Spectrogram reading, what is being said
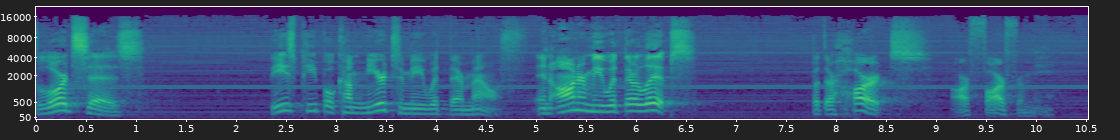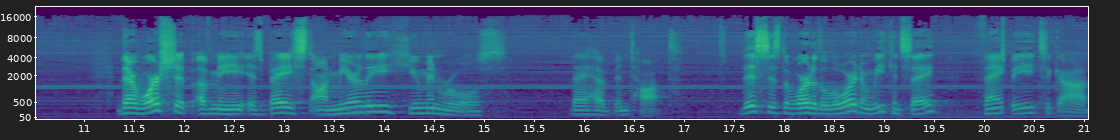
the Lord says, These people come near to me with their mouth and honor me with their lips, but their hearts are far from me. Their worship of me is based on merely human rules they have been taught. This is the word of the Lord, and we can say, Thanks be to God.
